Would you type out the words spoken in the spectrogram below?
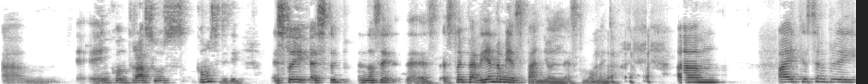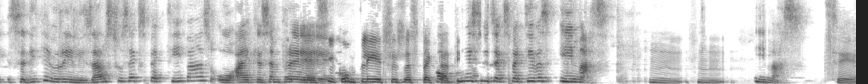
am, encontrar sus, ¿cómo se dice? Estoy, estoy, no sé, es- estoy perdiendo mi español en este momento. Am, hay que siempre, ¿se dice realizar sus expectativas o hay que siempre Eh, sí, cumplir sus expectativas. cumplir sus expectativas y más, Mm, mm, y más? Sí.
